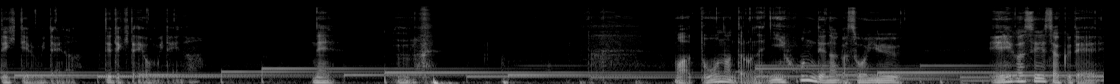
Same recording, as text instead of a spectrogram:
できてるみたいな出てきたよみたいな。ね。うん。まあどうなんだろうね。日本でなんかそういう映画制作で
